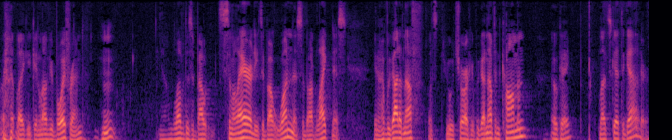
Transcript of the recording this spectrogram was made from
like you can love your boyfriend. Hmm? You know, love is about similarities, about oneness, about likeness. You know, have we got enough? Let's do a chart. Have we got enough in common? Okay, let's get together.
